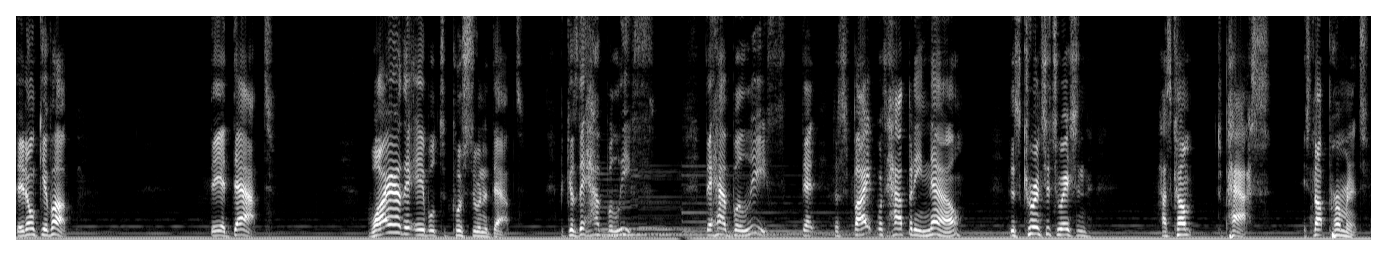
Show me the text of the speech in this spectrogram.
They don't give up. They adapt. Why are they able to push through and adapt? Because they have belief. They have belief that despite what's happening now, this current situation has come to pass. It's not permanent.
